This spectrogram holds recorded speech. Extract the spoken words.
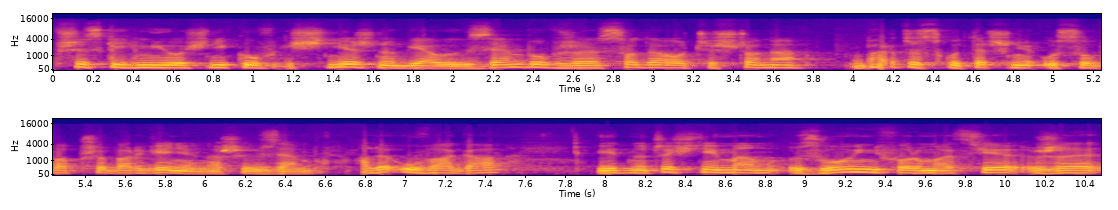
wszystkich miłośników śnieżno-białych zębów, że soda oczyszczona bardzo skutecznie usuwa przebarwienie naszych zębów. Ale uwaga, Jednocześnie mam złą informację, że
